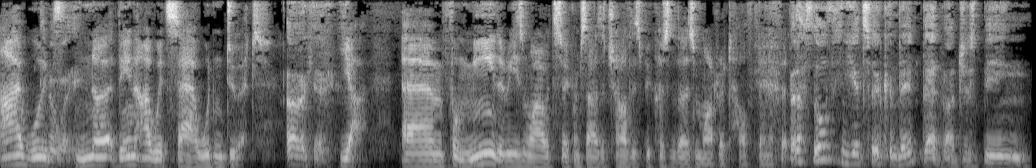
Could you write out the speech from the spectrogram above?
I would in a way. no. Then I would say I wouldn't do it. Oh, okay. Yeah. Um, for me, the reason why I would circumcise a child is because of those moderate health benefits. But I still think you can circumvent that by just being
